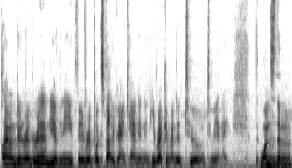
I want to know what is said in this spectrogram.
planning on doing rim to rim. Do you have any favorite books about the Grand Canyon? And he recommended two of them to me. And I, one's the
